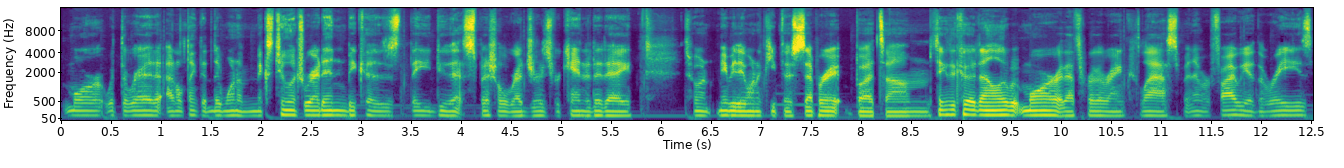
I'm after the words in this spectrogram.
more with the red. I don't think that they want to mix too much red in because they do that special red jersey for Canada Day. So maybe they want to keep those separate. But um, I think they could have done a little bit more. That's where they're ranked last. But number five, we have the Rays.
